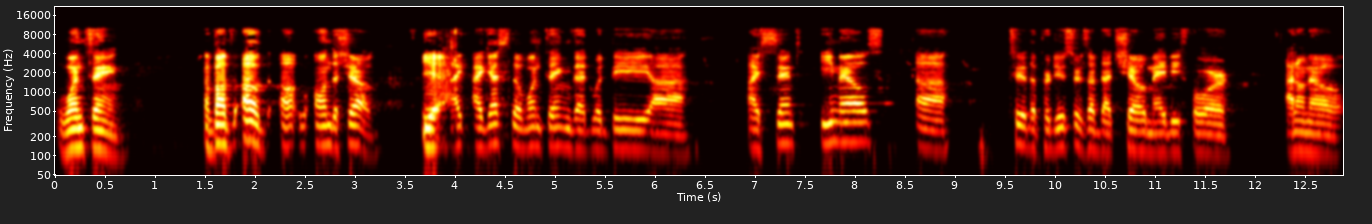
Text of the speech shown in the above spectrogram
One thing about oh uh, on the show. Yeah. I, I guess the one thing that would be uh, I sent emails uh, to the producers of that show maybe for I don't know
